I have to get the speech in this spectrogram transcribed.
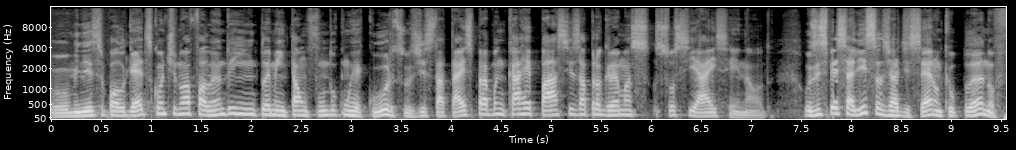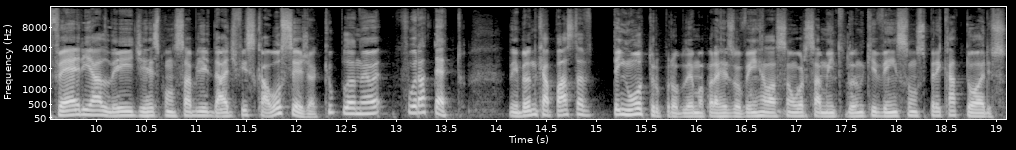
O ministro Paulo Guedes continua falando em implementar um fundo com recursos de estatais para bancar repasses a programas sociais, Reinaldo. Os especialistas já disseram que o plano fere a lei de responsabilidade fiscal, ou seja, que o plano é fura-teto. Lembrando que a pasta tem outro problema para resolver em relação ao orçamento do ano que vem, são os precatórios.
